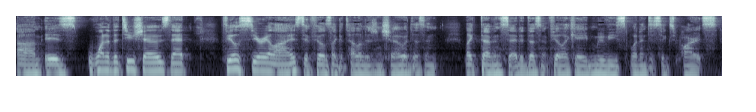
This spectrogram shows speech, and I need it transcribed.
um, is one of the two shows that feels serialized. It feels like a television show. It doesn't, like Devin said, it doesn't feel like a movie split into six parts.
